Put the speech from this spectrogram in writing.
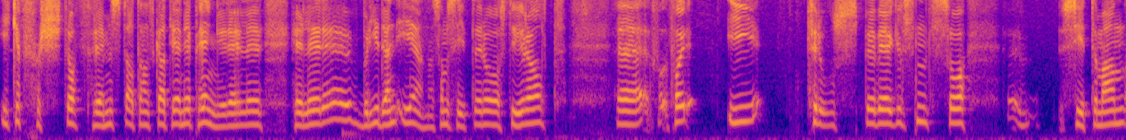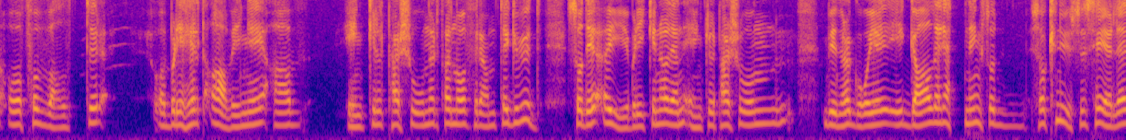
ikke først og fremst at han skal tjene penger, eller heller eh, bli den ene som sitter og styrer alt. Eh, For, for i trosbevegelsen så eh, sitter man og forvalter og blir helt avhengig av enkeltpersoner for å nå fram til Gud. Så det øyeblikket når den enkeltpersonen begynner å gå i, i gal retning, så, så knuses hele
